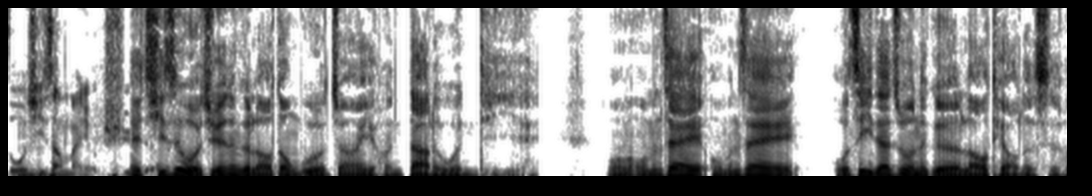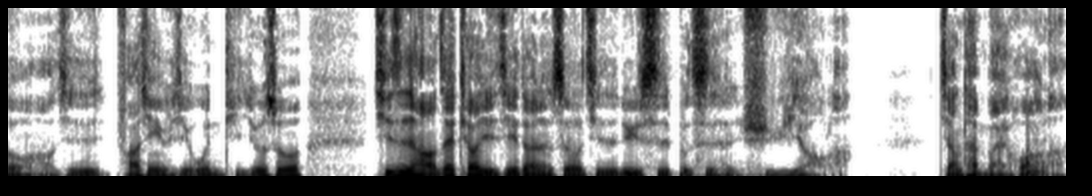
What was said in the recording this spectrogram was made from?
逻辑上蛮有趣。哎，其实我觉得那个劳动部的专案有很大的问题。哎，我我们在我们在我自己在做那个劳条的时候，哈，其实发现有一些问题，就是说。其实哈，在调解阶段的时候，其实律师不是很需要啦。讲坦白话啦。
